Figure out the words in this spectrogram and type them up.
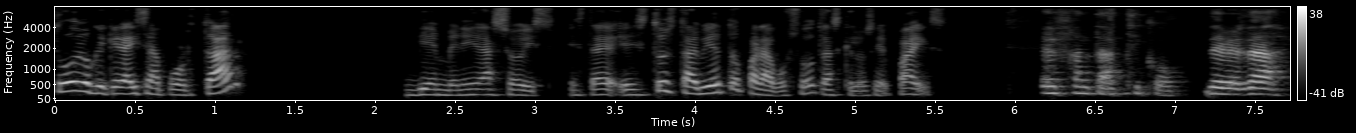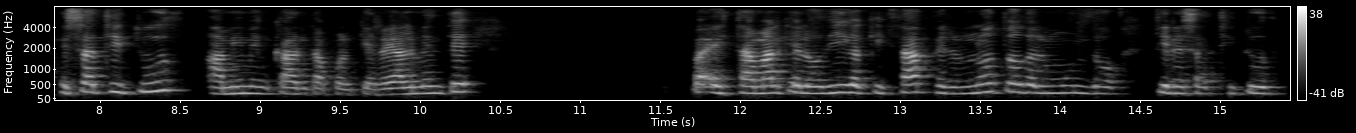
todo lo que queráis aportar, bienvenidas sois. esto está abierto para vosotras, que lo sepáis. Es fantástico, de verdad. Esa actitud a mí me encanta porque realmente está mal que lo diga quizás, pero no todo el mundo tiene esa actitud.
